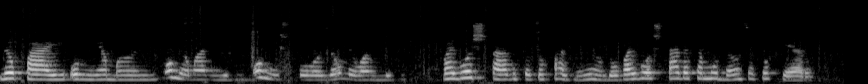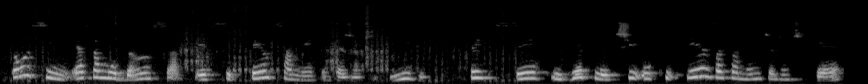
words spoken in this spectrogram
meu pai, ou minha mãe, ou meu marido, ou minha esposa, ou meu amigo, vai gostar do que eu estou fazendo, ou vai gostar dessa mudança que eu quero. Então, assim, essa mudança, esse pensamento que a gente vive, tem que ser e refletir o que exatamente a gente quer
